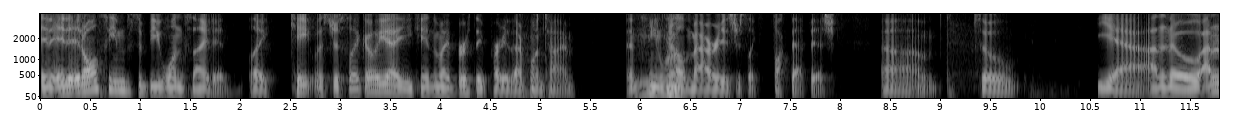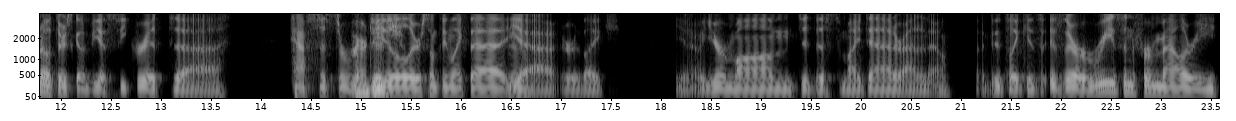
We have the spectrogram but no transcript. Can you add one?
and it, it all seems to be one sided. Like Kate was just like, "Oh yeah, you came to my birthday party that one time," and meanwhile, Mallory is just like, "Fuck that bitch." Um, so yeah, I don't know. I don't know if there's going to be a secret uh, half sister reveal or something like that. Yeah. Yeah. or like you know, your mom did this to my dad, or I don't know. It's like, is is there a reason for Mallory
